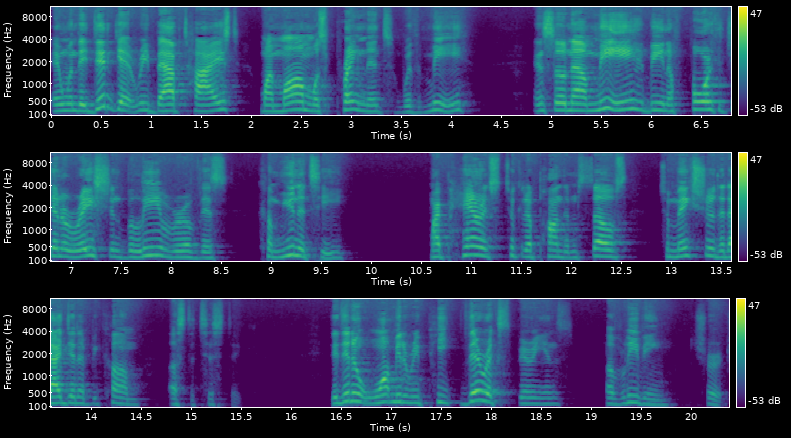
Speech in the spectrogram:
And when they did get rebaptized, my mom was pregnant with me. And so now, me, being a fourth generation believer of this community, my parents took it upon themselves to make sure that I didn't become a statistic. They didn't want me to repeat their experience of leaving church.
